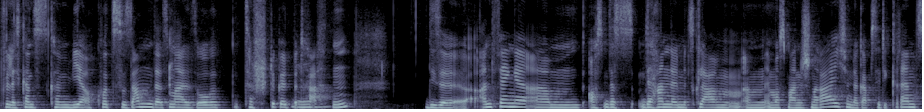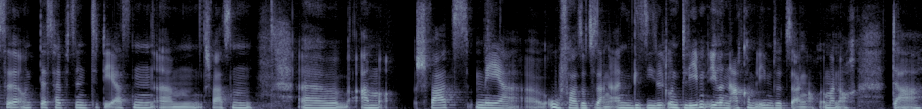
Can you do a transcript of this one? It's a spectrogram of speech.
vielleicht kannst, können wir auch kurz zusammen das mal so zerstückelt betrachten. Mhm. Diese Anfänge, ähm, aus, das, der Handel mit Sklaven ähm, im Osmanischen Reich und da gab es ja die Grenze und deshalb sind die ersten ähm, Schwarzen äh, am Schwarzmeerufer sozusagen angesiedelt und leben, ihre Nachkommen leben sozusagen auch immer noch da.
